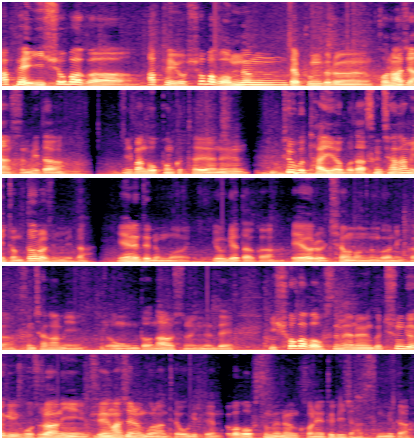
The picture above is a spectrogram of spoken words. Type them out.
앞에 이 쇼바가 앞에 요 쇼바가 없는 제품들은 권하지 않습니다. 일반 노펑크 타이어는 튜브 타이어보다 승차감이 좀 떨어집니다. 얘네들은 뭐 여기에다가 에어를 채워 놓는 거니까 승차감이 조금 더 나을 수는 있는데 이 쇼바가 없으면은 그 충격이 고스란히 주행하시는 분한테 오기 때문에 쇼바가 없으면은 권해드리지 않습니다.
